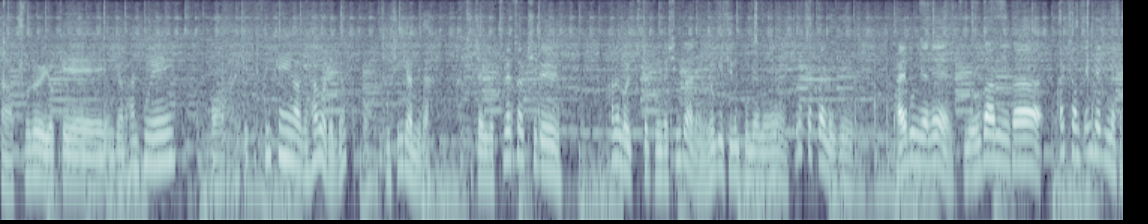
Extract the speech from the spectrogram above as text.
자 줄을 이렇게 연결한 후에 와 이렇게 팽팽하게 하거든요. 와 참 신기합니다. 아, 진짜 이거 트랩 설치를 하는 걸 직접 보니까 신기하네. 여기 지금 보면은 초록 색깔로 이게 밟으면은 이 올가미가 팔처럼 당겨지면서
